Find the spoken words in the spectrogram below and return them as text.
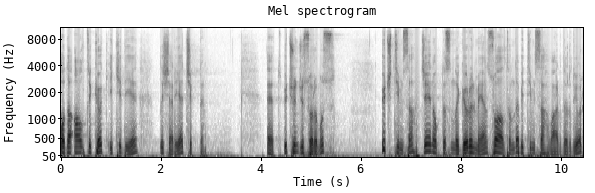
o da 6 kök 2 diye dışarıya çıktı. Evet üçüncü sorumuz. 3 timsah C noktasında görülmeyen su altında bir timsah vardır diyor.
